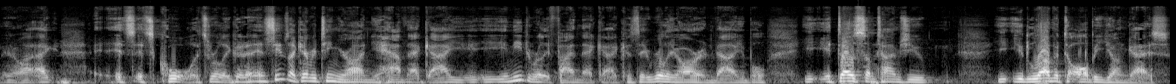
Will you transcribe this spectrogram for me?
You know, I, it's it's cool. It's really good. And it seems like every team you're on, you have that guy. You, you need to really find that guy because they really are invaluable. It does sometimes you- you'd love it to all be young guys.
